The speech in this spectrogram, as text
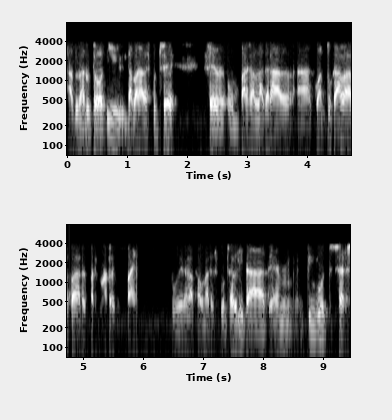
a donar-ho tot i de vegades potser fer un pas al lateral eh, quan tocava per, per un altre company poder agafar una responsabilitat. Hem tingut certs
